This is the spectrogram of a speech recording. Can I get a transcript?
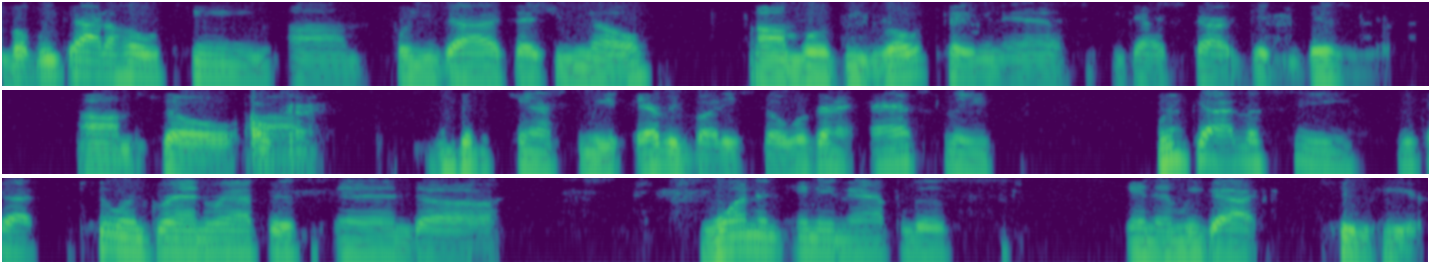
But we got a whole team um, for you guys, as you know um, will be rotating as you guys start getting busier. Um, so um, okay. we get a chance to meet everybody. So we're going to actually, we've got, let's see, we've got two in Grand Rapids and uh, one in Indianapolis, and then we got two here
